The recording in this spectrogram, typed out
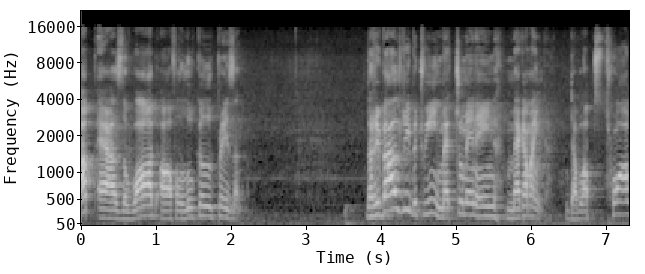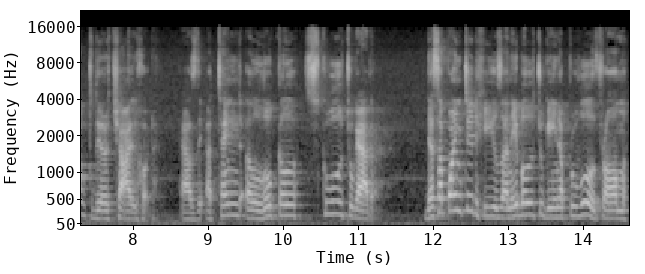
up as the ward of a local prison. The rivalry between Metro Man and Megamind develops throughout their childhood as they attend a local school together. Disappointed, he is unable to gain approval from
